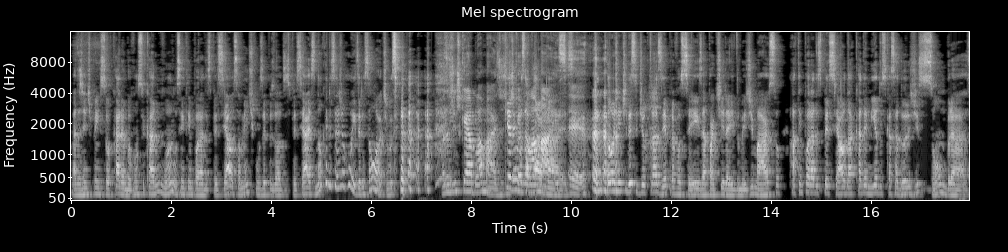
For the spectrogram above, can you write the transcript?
Mas a gente pensou, caramba, vamos ficar um ano sem temporada especial, somente com os episódios especiais? Não que eles sejam ruins, eles são ótimos. Mas a gente quer falar mais, a gente Queremos quer falar mais. mais. É. Então a gente decidiu trazer para vocês, a partir aí do mês de março, a temporada especial da Academia dos Caçadores de Sombras.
